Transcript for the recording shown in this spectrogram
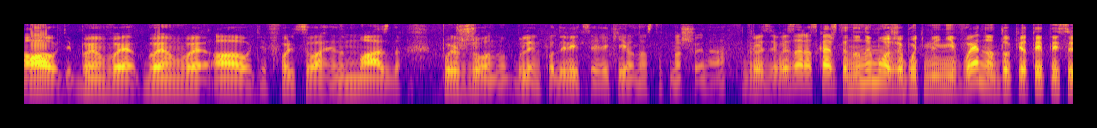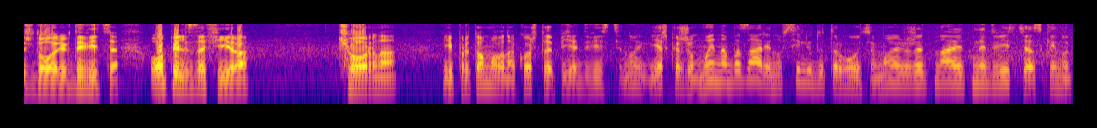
Audi, BMW, BMW, Audi, Volkswagen, Mazda, Peugeot, ну блін, подивіться, які у нас тут машини. А? Друзі, ви зараз кажете, ну не може бути мені Вена до 5 тисяч доларів. Дивіться, Opel Zafira, чорна. І при тому вона коштує 5200. Ну, я ж кажу, ми на базарі, ну всі люди торгуються. Може навіть не 200, а скинуть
